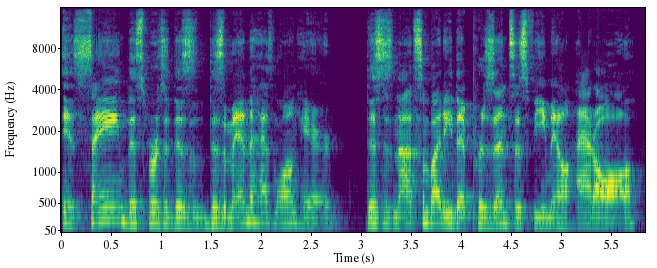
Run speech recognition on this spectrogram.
is saying this person this, this is a man that has long hair. This is not somebody that presents as female at all.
